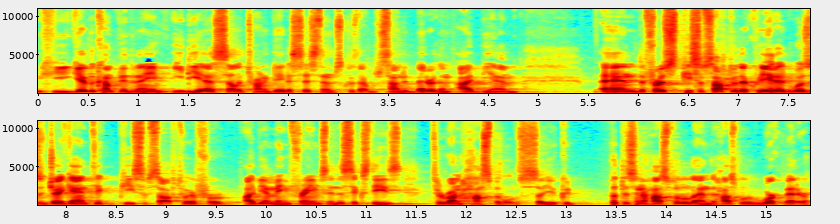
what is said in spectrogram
he gave the company the name EDS, Electronic Data Systems, because that sounded better than IBM. And the first piece of software they created was a gigantic piece of software for IBM mainframes in the 60s to run hospitals. So you could put this in a hospital and the hospital would work better.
